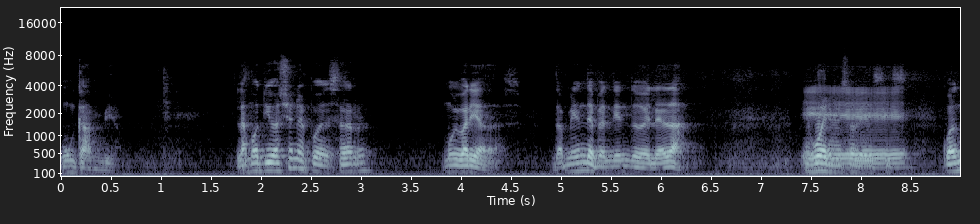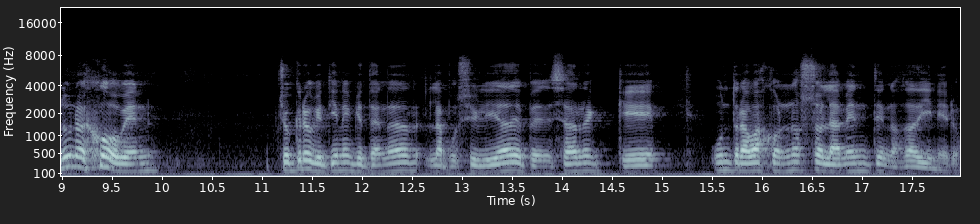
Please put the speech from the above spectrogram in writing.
un cambio. Las motivaciones pueden ser muy variadas, también dependiendo de la edad. bueno eh, Cuando uno es joven, yo creo que tiene que tener la posibilidad de pensar que un trabajo no solamente nos da dinero.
